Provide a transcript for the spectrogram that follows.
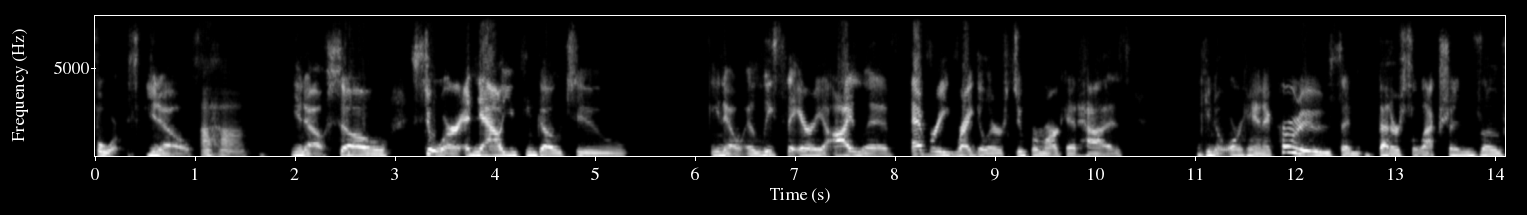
force, you know, Uh-huh. you know, so store. And now you can go to, you know, at least the area I live, every regular supermarket has, you know, organic produce and better selections of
